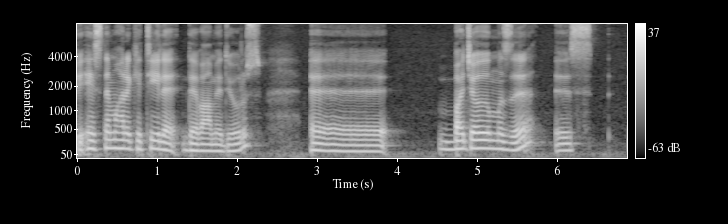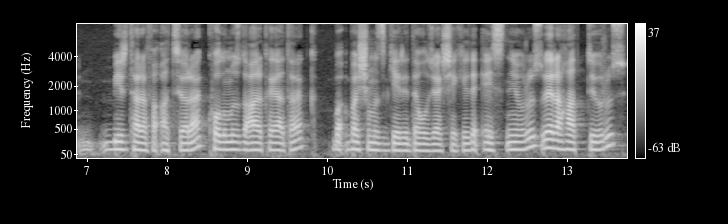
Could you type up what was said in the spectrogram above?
bir esneme hareketiyle devam ediyoruz. Ee, bacağımızı e, bir tarafa atarak, kolumuzu da arkaya atarak başımız geride olacak şekilde esniyoruz ve rahatlıyoruz.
